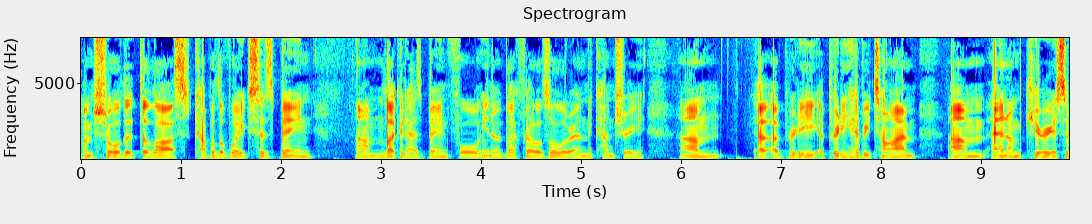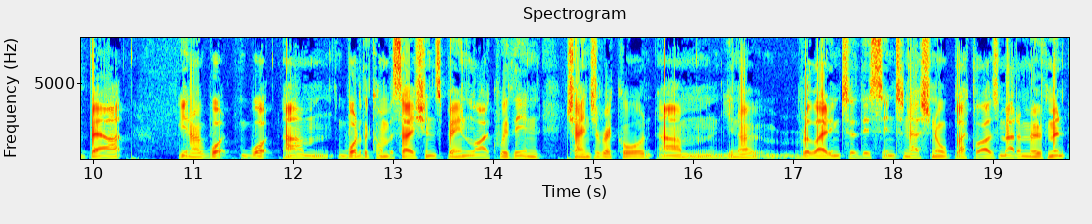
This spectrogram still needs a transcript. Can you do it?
I'm sure that the last couple of weeks has been, um, like it has been for you know blackfellas all around the country, um, a, a, pretty a pretty heavy time. Um, and I'm curious about you know what what um, what are the conversations been like within Change the Record, um, you know, relating to this international Black Lives Matter movement,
